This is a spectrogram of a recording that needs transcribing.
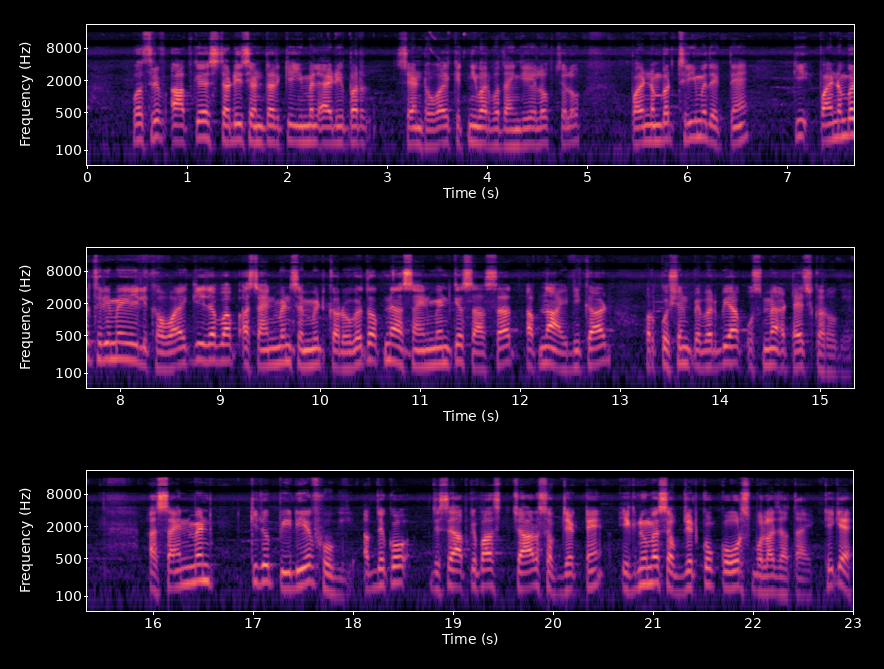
वह सिर्फ़ आपके स्टडी सेंटर की ईमेल आईडी पर सेंड होगा। कितनी बार बताएँगे ये लोग? चलो पॉइंट नंबर थ्री में देखते हैं कि पॉइंट नंबर थ्री में ये लिखा हुआ है कि जब आप असाइनमेंट सबमिट करोगे तो अपने असाइनमेंट के साथ साथ अपना आईडी कार्ड और क्वेश्चन पेपर भी आप उसमें अटैच करोगे। असाइनमेंट की जो पीडीएफ होगी, अब देखो, जैसे आपके पास चार सब्जेक्ट हैं इग्नू में सब्जेक्ट को कोर्स बोला जाता है, ठीक है?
